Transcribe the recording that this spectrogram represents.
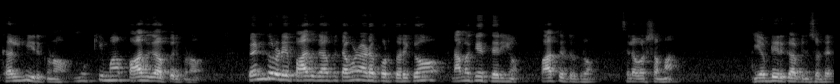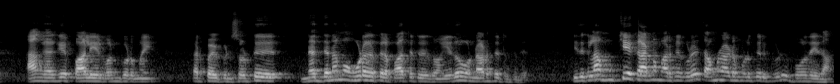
கல்வி இருக்கணும் முக்கியமாக பாதுகாப்பு இருக்கணும். பெண்களுடைய பாதுகாப்பு தமிழ்நாடை பொறுத்த வரைக்கும் நமக்கே தெரியும். பார்த்துட்டு இருக்கிறோம். சில வருஷமாக எப்படி இருக்குது அப்படின்னு சொல்லிட்டு. ஆங்காங்கே பாலியல் வன்கொடுமை கற்பழிப்புன்னு சொல்லிட்டு நெ- தினமும் ஊடகத்தில் பார்த்துட்டு இருக்கிறோம். ஏதோ ஒன்று நடந்துட்டு இருக்குது. இதுக்கெல்லாம் முக்கிய காரணமாக இருக்கக்கூடிய தமிழ்நாடு முழுக்க இருக்கக்கூடிய போதை தான்.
